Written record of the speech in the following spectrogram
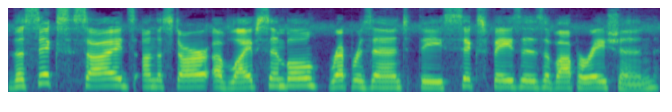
The six sides on the Star of Life symbol represent the six phases of operation.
